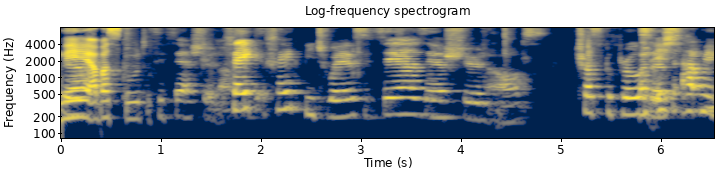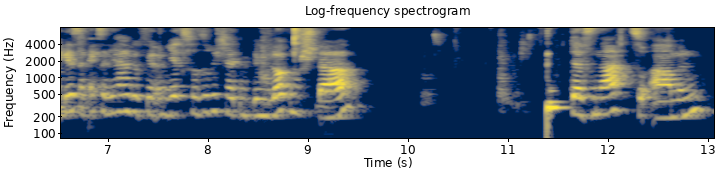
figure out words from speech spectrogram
Nee, Ja. aber ist gut. Es sieht sehr schön aus. Fake, Fake Beach Waves. Sieht sehr, sehr schön aus. Trust the Und process. ich habe mir gestern extra die Haare gefüllt und jetzt versuche ich halt mit dem Lockenstab das nachzuahmen.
